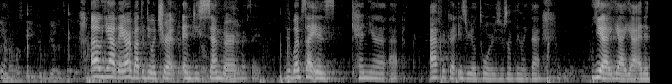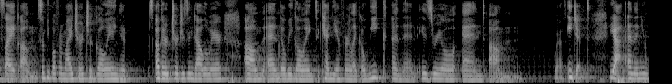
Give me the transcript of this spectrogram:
Yeah. Oh yeah, they are about to do a trip in December. The website is Kenya, uh, Africa Israel Tours or something like that. Yeah, yeah, yeah. And it's like um, some people from my church are going, and other churches in Delaware, um, and they'll be going to Kenya for like a week, and then Israel and um, where else? Egypt. Yeah, and then you'll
